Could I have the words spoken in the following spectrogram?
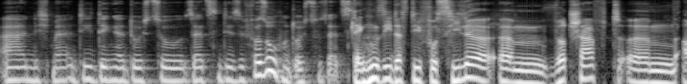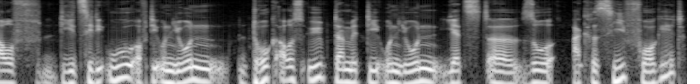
äh, nicht mehr die Dinge durchzusetzen, die sie versuchen durchzusetzen. Denken Sie, dass die fossile ähm, Wirtschaft ähm, auf die CDU, auf die Union Druck ausübt, damit die Union jetzt äh, so aggressiv vorgeht?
